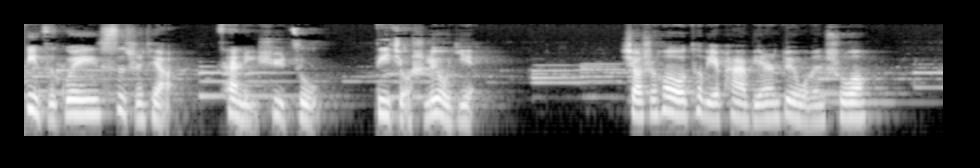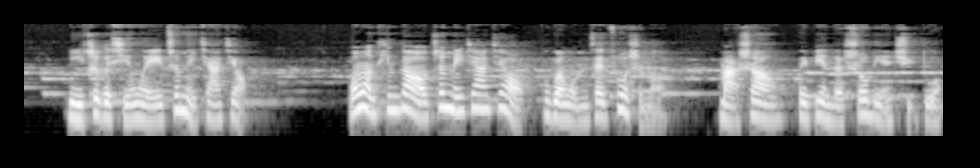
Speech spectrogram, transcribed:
《弟子规》四十讲，蔡礼旭著，第九十六页。小时候特别怕别人对我们说：“你这个行为真没家教。”往往听到“真没家教”，不管我们在做什么，马上会变得收敛许多，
